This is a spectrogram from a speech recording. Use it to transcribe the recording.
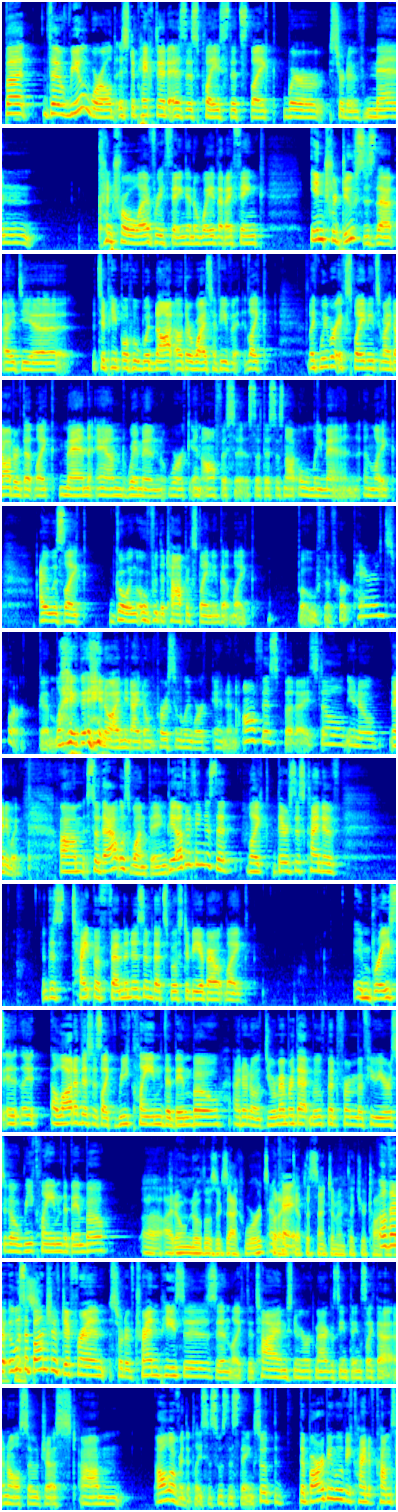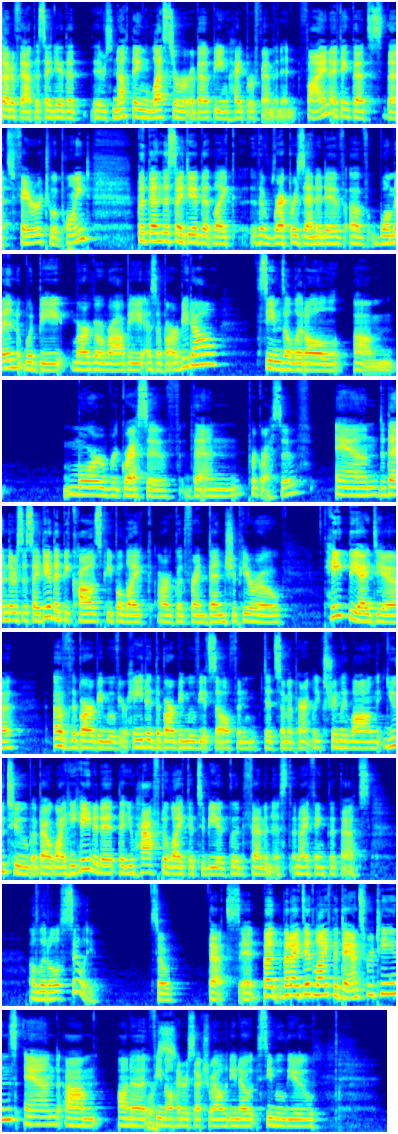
but the real world is depicted as this place that's like where sort of men control everything in a way that I think introduces that idea to people who would not otherwise have even like like we were explaining to my daughter that like men and women work in offices that this is not only men. And like I was like going over the top explaining that like both of her parents work. And like you know i mean i don't personally work in an office but i still you know anyway. Um so that was one thing. The other thing is that like there's this kind of this type of feminism that's supposed to be about like embrace it, it a lot of this is like reclaim the bimbo. I don't know. Do you remember that movement from a few years ago reclaim the bimbo uh, i don't know those exact words but i get the sentiment that you're talking about. Well, there, about it was yes. a bunch of different sort of trend pieces in like the Times, New York Magazine, things like that, and also just um, all over the place. This was this thing. So the, the Barbie movie kind of comes out of that. This idea that there's nothing lesser about being hyper feminine. Fine, I think that's that's fair to a point. But then this idea that like the representative of woman would be Margot Robbie as a Barbie doll seemed a little um, more regressive than progressive. And then there's this idea that because people like our good friend Ben Shapiro hate the idea of the Barbie movie or hated the Barbie movie itself and did some apparently extremely long YouTube about why he hated it, that you have to like it to be a good feminist. And I think that that's a little silly. So that's it. But but I did like the dance routines and um, on a female heterosexuality note, Simu Liu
